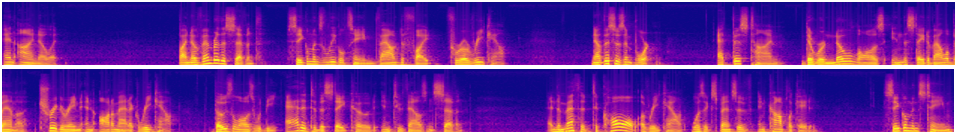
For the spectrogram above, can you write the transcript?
and I know it. By November the 7th, Siegelman's legal team vowed to fight for a recount. Now, this is important. At this time, there were no laws in the state of Alabama triggering an automatic recount. Those laws would be added to the state code in 2007. And the method to call a recount was expensive and complicated. Siegelman's team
